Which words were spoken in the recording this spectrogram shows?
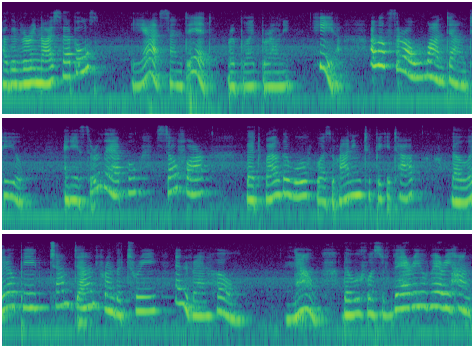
Are they very nice apples?" "Yes, indeed," replied Brownie. "Here, I will throw one down to you." And he threw the apple so far that while the wolf was running to pick it up, the little pig jumped down from the tree and ran home. Now the wolf was very, very hungry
